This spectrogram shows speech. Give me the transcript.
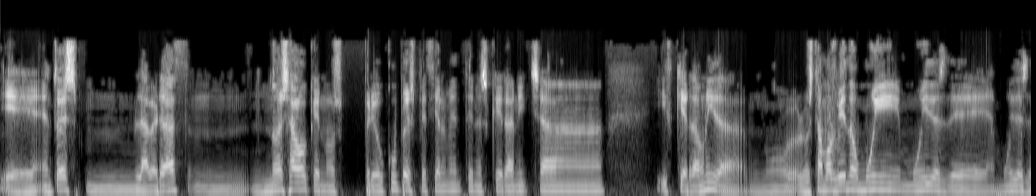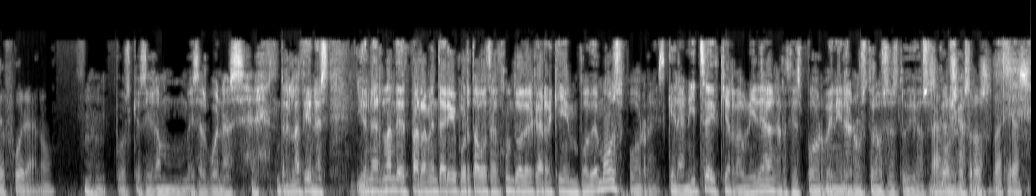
Eh, entonces, mm, la verdad, mm, no es algo que nos preocupe especialmente en Esquerra Nicha Izquierda Unida. lo estamos viendo muy, muy, desde, muy desde fuera, ¿no? Pues que sigan esas buenas eh, relaciones. John Hernández, parlamentario y portavoz adjunto del Carrequín Podemos, por Esquerra Nietzsche, Izquierda Unida, gracias por venir a nuestros estudios. gracias.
